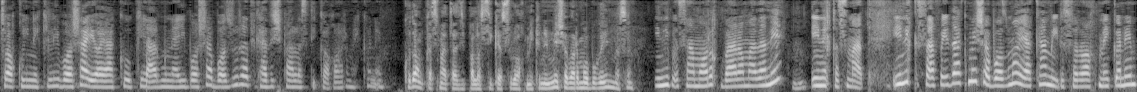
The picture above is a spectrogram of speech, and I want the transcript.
چاقوی نکلی باشه یا یک کوکی درمونه باشه بازور کدش پلاستیک آغار می‌کنیم. کدام قسمت از این پلاستیک سوراخ می‌کنین؟ میشه بر ما بگوین مثلا؟ اینی سمارق برآمدنی؟ اینی قسمت. اینی که سفیدک میشه باز ما یک کمی سوراخ می‌کنیم.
